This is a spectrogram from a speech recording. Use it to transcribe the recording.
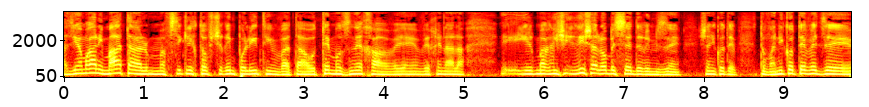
אז היא אמרה לי, מה אתה מפסיק לכתוב שירים פוליטיים ואתה אוטם אוזניך ו- וכן הלאה? היא הרגישה לא בסדר עם זה שאני כותב. טוב, אני כותב את זה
